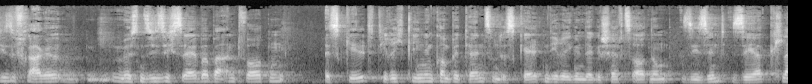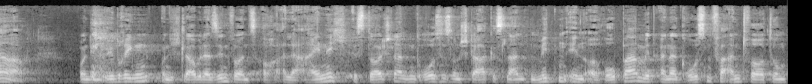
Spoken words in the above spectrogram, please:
Diese Frage müssen Sie sich selber beantworten. Es gilt die Richtlinienkompetenz und es gelten die Regeln der Geschäftsordnung. Sie sind sehr klar. Und im Übrigen, und ich glaube, da sind wir uns auch alle einig, ist Deutschland ein großes und starkes Land mitten in Europa mit einer großen Verantwortung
